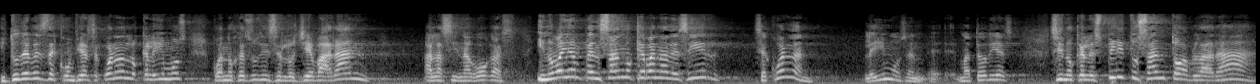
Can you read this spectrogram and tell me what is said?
Y tú debes de confiar. ¿Se acuerdan lo que leímos cuando Jesús dice, los llevarán a las sinagogas? Y no vayan pensando qué van a decir. ¿Se acuerdan? Leímos en eh, Mateo 10. Sino que el Espíritu Santo hablará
